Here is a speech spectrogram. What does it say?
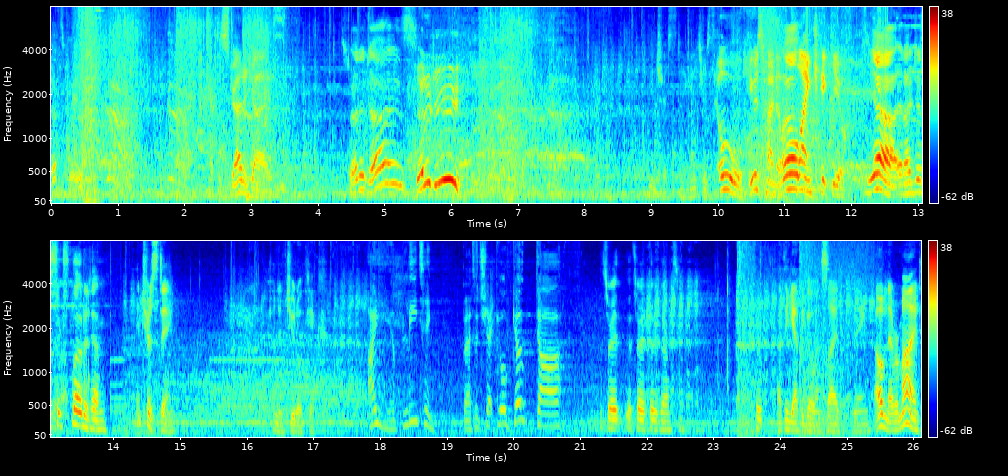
That's weird. You have to strategize. Strategize. Strategy! Interesting, interesting. Oh, he was trying to like, Well- flying kick you. Yeah, and I just exploded him. Interesting. Kind of judo kick. I hear bleating. Better check your goat, Dar. It's right. It's right there, Johnson. I think you have to go inside the thing. Oh, never mind.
